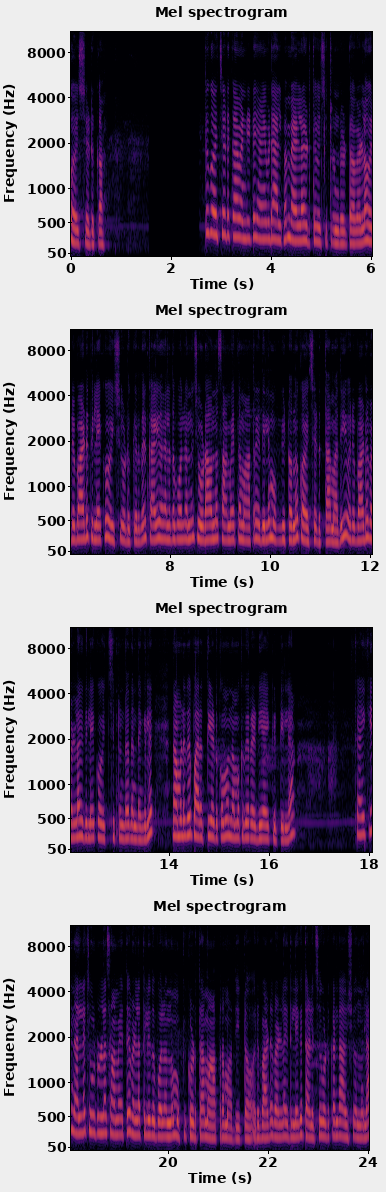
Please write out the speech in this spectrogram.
കുഴച്ചെടുക്കാം. ഇത് കുഴച്ചെടുക്കാൻ വേണ്ടിയിട്ട് ഞാൻ ഇവിടെ അല്പം വെള്ളം എടുത്ത് വെച്ചിട്ടുണ്ട് കേട്ടോ വെള്ളം ഒരുപാട് ഇതിലേക്ക് ഒഴിച്ചു കൊടുക്കരുത്. കൈ നല്ലതുപോലെ ഒന്ന് ചൂടാവുന്ന സമയത്ത് മാത്രം ഇതിൽ മുക്കിയിട്ടൊന്ന് കുഴച്ചെടുത്താൽ മതി. ഒരുപാട് വെള്ളം ഇതിലേക്ക് ഒഴിച്ചിട്ടുണ്ടെന്നുണ്ടെങ്കിൽ നമ്മളിത് പരത്തിയെടുക്കുമ്പോൾ നമുക്കിത് റെഡിയായി കിട്ടില്ല. കൈക്ക് നല്ല ചൂടുള്ള സമയത്ത് വെള്ളത്തിൽ ഇതുപോലെ ഒന്ന് മുക്കി കൊടുത്താൽ മാത്രം മതി കേട്ടോ ഒരുപാട് വെള്ളം ഇതിലേക്ക് തളിച്ച് കൊടുക്കേണ്ട ആവശ്യമൊന്നുമില്ല.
